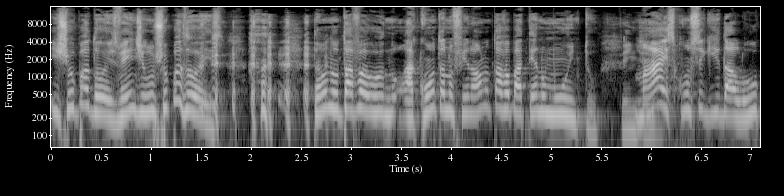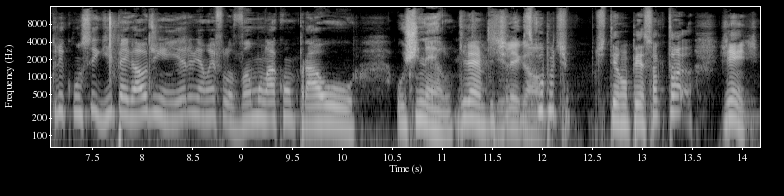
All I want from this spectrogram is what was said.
e chupa dois, vende um, chupa dois. então não tava. A conta no final não tava batendo muito. Entendi. Mas consegui dar lucro e consegui pegar o dinheiro. E minha mãe falou: vamos lá comprar o, o chinelo. Guilherme, Que legal. desculpa te, te interromper, só que. tá- Gente,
